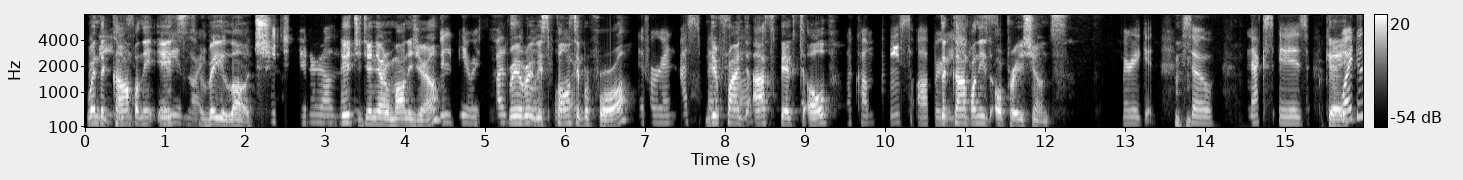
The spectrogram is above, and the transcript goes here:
when the company company is very large. very large. Each general Each general manager will be will be responsible for different aspects different of aspects of the company's the company's operations. operations. Very good. So, Next is Okay. why do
